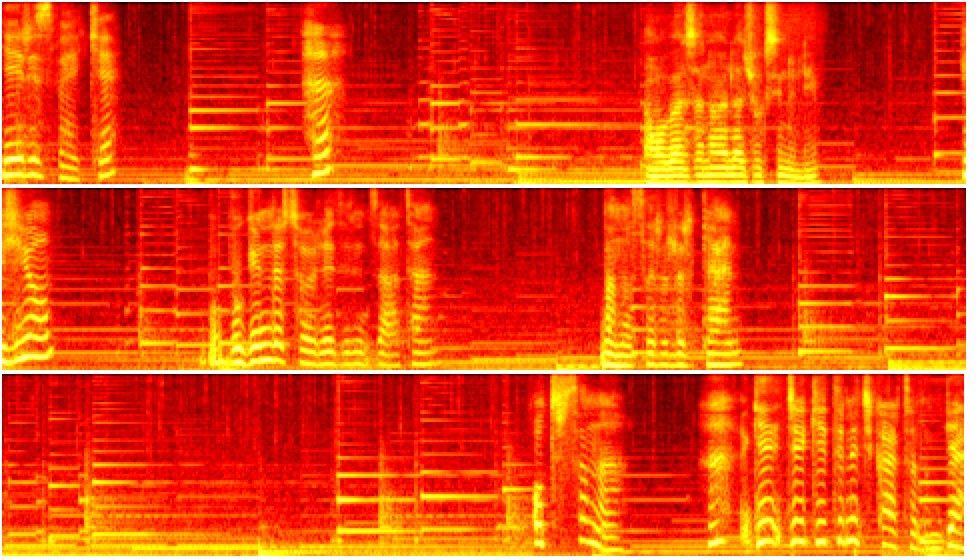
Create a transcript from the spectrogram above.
Yeriz belki. He? Ama ben sana hala çok sinirliyim. Biliyorum. Bu- Bugün de söyledin zaten. Bana sarılırken. Otursana. Ha? Gel, ceketini çıkartalım gel.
